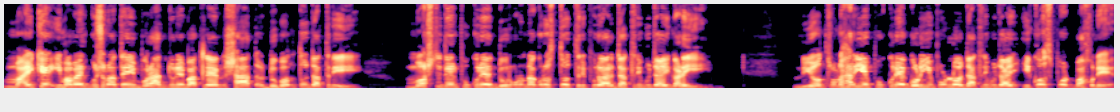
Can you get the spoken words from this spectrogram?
মাইকে ইমামের ঘোষণাতেই বরাত জুড়ে বাঁচলেন সাত ডুবন্ত যাত্রী। মসজিদের পুকুরে দুর্ঘটনাগ্রস্ত ত্রিপুরার যাত্রী গাড়ি। নিয়ন্ত্রণ হারিয়ে পুকুরে গড়িয়ে পড়ল যাত্রী বোঝাই ইকোস্পট বাহনের।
